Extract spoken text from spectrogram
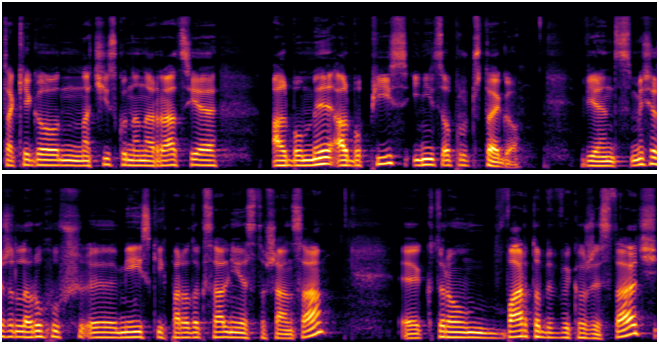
takiego nacisku na narrację albo my, albo PiS i nic oprócz tego. Więc myślę, że dla ruchów e, miejskich paradoksalnie jest to szansa, e, którą warto by wykorzystać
